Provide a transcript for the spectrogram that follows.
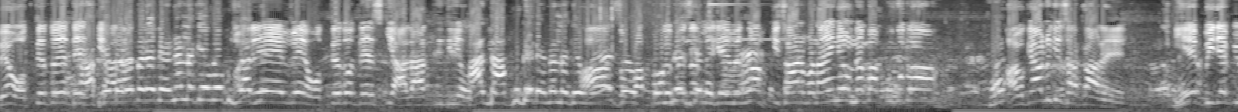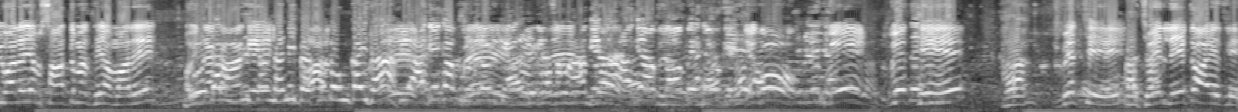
वे होते तो ये देश की बड़े बड़े बैनर लगे हुए गुजरात में। वे होते तो देश की हालात ही नहीं आज बापू के बैनर लगे हुए हाँ हैं तो बापू के बैनर लगे हुए तो हैं। किसान बनाएँगे उन्हें बापू को तो? अब क्या उनकी सरकार है? ये बीजेपी वाले जब साथ में थे हमारे और इन्हें कहा 2019 का कि- मैनिफेस्टो तो उनका ही था। आगे का प्रोग्राम क्या है? आगे आप कहाँ पे जाओगे? देखो वे वे थे हाँ। वे थे अच्छा। वे लेकर आए थे।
